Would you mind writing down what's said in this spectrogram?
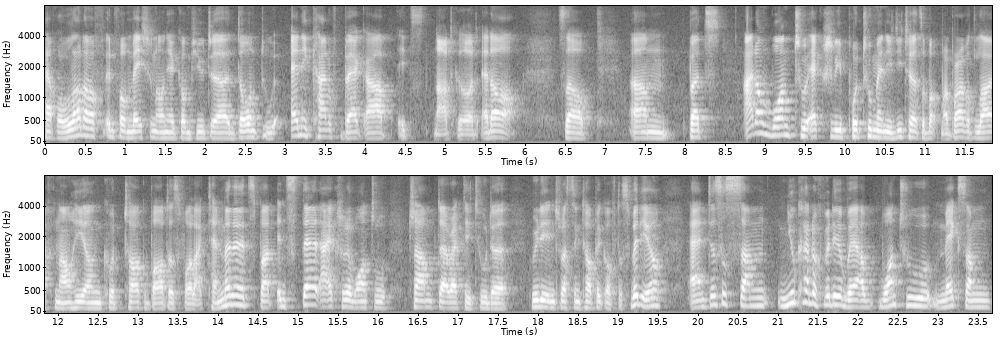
Have a lot of information on your computer. Don't do any kind of backup. It's not good at all. So, um, but I don't want to actually put too many details about my private life now here and could talk about this for like 10 minutes, but instead I actually want to jump directly to the really interesting topic of this video. And this is some new kind of video where I want to make some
